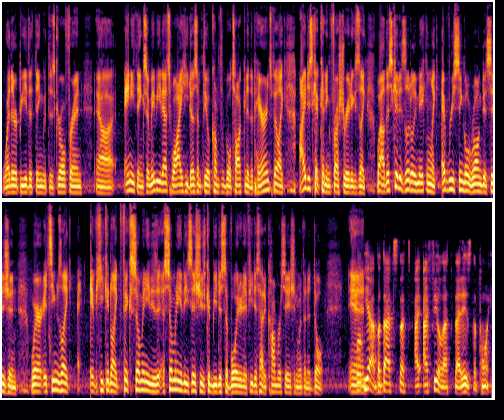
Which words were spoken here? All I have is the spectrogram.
whether it be the thing with his girlfriend, uh, anything. So maybe that's why he doesn't feel comfortable talking to the parents. But like, I just kept getting frustrated because like, wow, this kid is literally making like every single wrong decision. Where it seems like if he could like fix so many of these, so many of these issues could be just avoided if he just had a conversation with an adult. And well, yeah, but that's that's I, I feel that that is the point.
